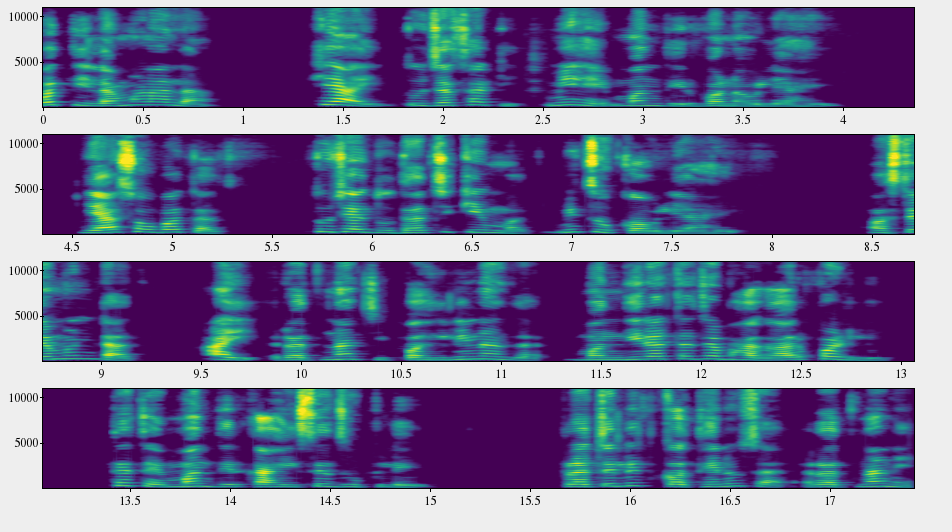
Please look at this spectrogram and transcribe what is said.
व तिला म्हणाला की आई तुझ्यासाठी मी हे मंदिर बनवले आहे. यासोबतच तुझ्या दुधाची किंमत मी चुकवली आहे. असे म्हणतात आई रत्नाची पहिली नजर मंदिराच्या ज्या भागावर पडली तेथे मंदिर काहीसे झुकले. प्रचलित कथेनुसार रत्नाने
